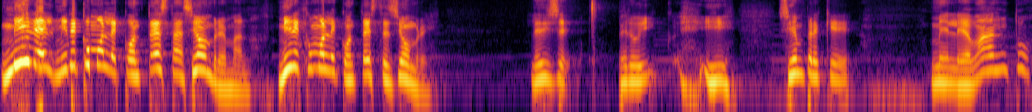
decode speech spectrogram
Mire, mire cómo le contesta a ese hombre, hermano. Mire cómo le contesta ese hombre. Le dice, pero y, siempre que me levanto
